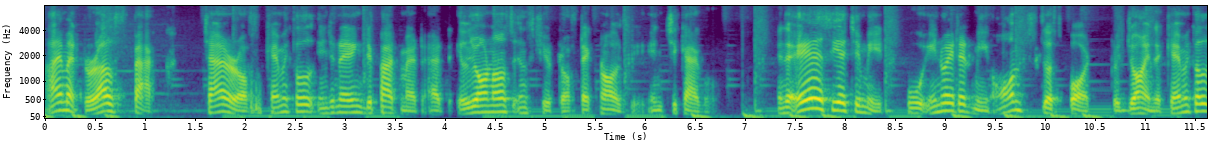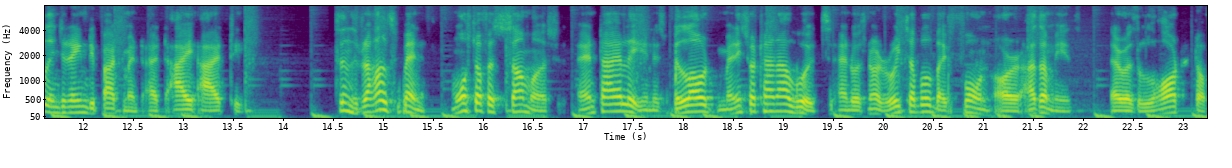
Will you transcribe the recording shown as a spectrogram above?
I met Ralph Peck, chair of Chemical Engineering Department at Illinois Institute of Technology in Chicago. In the AIChE meet, who invited me on the spot to join the Chemical Engineering Department at IIT. Since Ralph spent most of his summers entirely in his beloved Minnesota woods and was not reachable by phone or other means, there was a lot of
